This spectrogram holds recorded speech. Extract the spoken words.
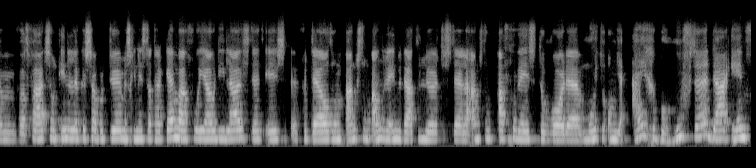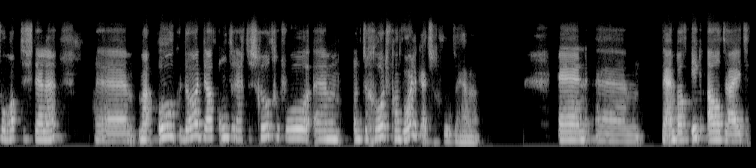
um, wat vaak zo'n innerlijke saboteur, misschien is dat herkenbaar voor jou die luistert, is uh, verteld om angst om anderen inderdaad teleur te stellen, angst om afgewezen te worden, moeite om je eigen behoeften daarin voorop te stellen. Um, maar ook door dat onterechte schuldgevoel um, een te groot verantwoordelijkheidsgevoel te hebben. En, nou, en wat ik altijd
